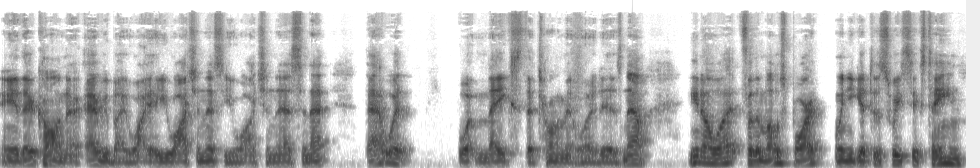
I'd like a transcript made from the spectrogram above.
and they're calling their everybody. Why are you watching this? Are you watching this? And that that what what makes the tournament what it is. Now, you know what? For the most part, when you get to the Sweet 16,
